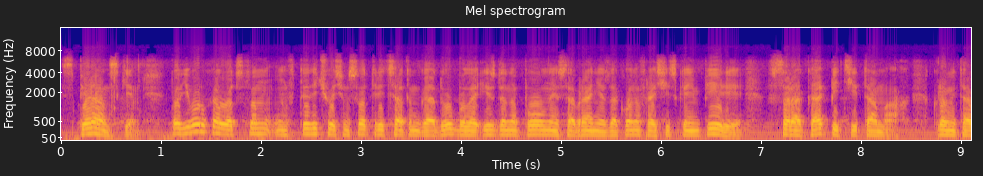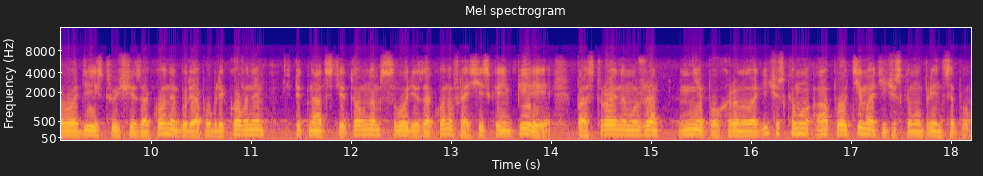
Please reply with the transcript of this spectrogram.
Спиранский. Под его руководством в 1830 году было издано полное собрание законов Российской империи в 45 томах. Кроме того, действующие законы были опубликованы в 15-томном своде законов Российской империи, построенном уже не по хронологическому, а по тематическому принципу.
